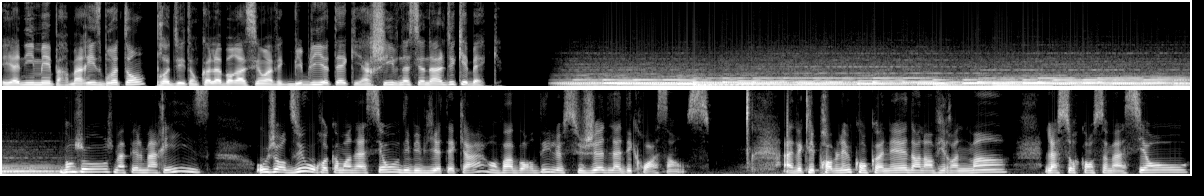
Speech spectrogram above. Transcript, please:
et animée par Marise Breton, produite en collaboration avec Bibliothèque et Archives nationales du Québec. Bonjour, je m'appelle Marise. Aujourd'hui, aux recommandations des bibliothécaires, on va aborder le sujet de la décroissance avec les problèmes qu'on connaît dans l'environnement, la surconsommation,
